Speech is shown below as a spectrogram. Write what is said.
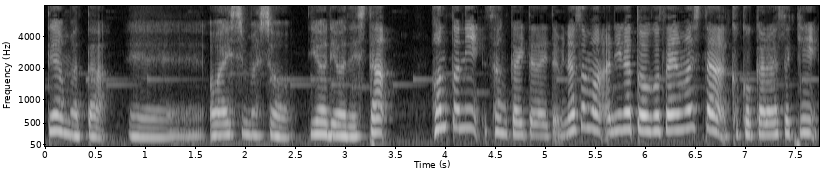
ではまた、えー、お会いしましょう。りょうりょうでした。本当に参加いただいた皆様ありがとうございました。ここから先、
